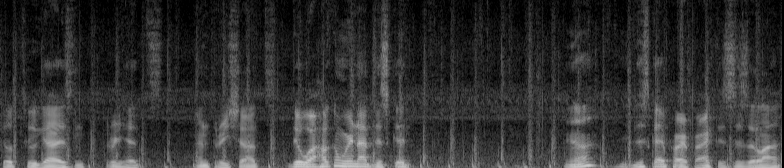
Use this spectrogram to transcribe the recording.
Killed two guys in three hits and three shots. Dude, why, how come we're not this good? Yeah? This guy probably practices a lot.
